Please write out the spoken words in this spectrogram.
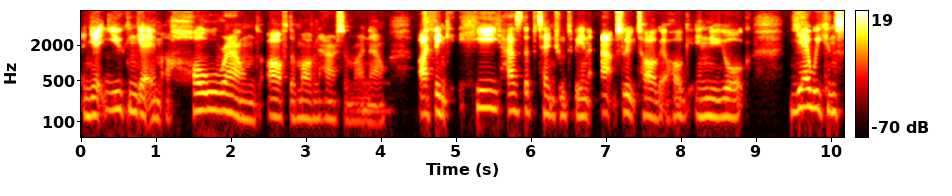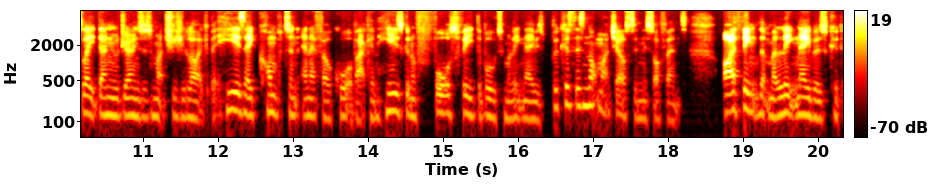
and yet you can get him a whole round after Marvin Harrison right now. I think he has the potential to be an absolute target hog in New York. Yeah, we can slate Daniel Jones as much as you like, but he is a competent NFL quarterback and he is going to force feed the ball to Malik Nabers because there's not much else in this offense. I think that Malik Nabers could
